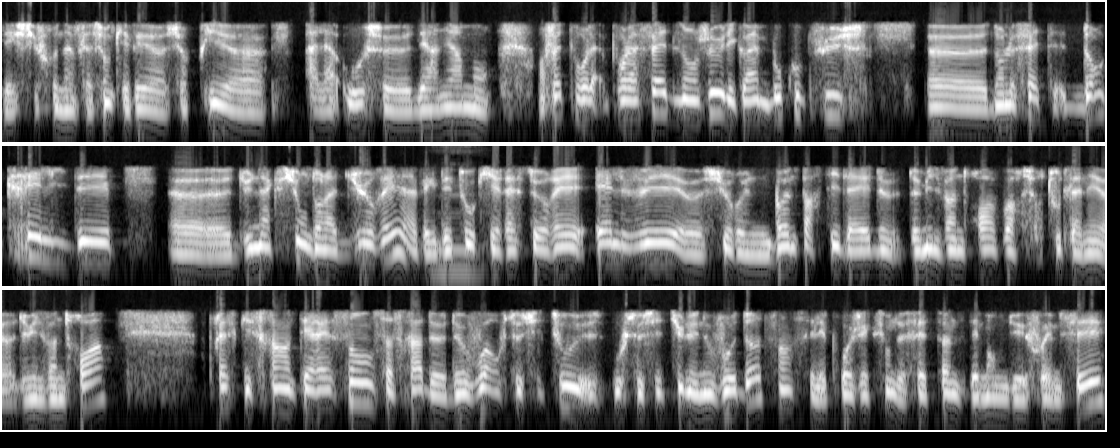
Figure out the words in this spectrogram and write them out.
les chiffres d'inflation qui avaient euh, surpris euh, à la hausse dernièrement. En fait, pour la, pour la Fed, l'enjeu, il est quand même beaucoup plus dans le fait d'ancrer l'idée d'une action dans la durée avec des mmh. taux qui resteraient élevés sur une bonne partie de l'année 2023, voire sur toute l'année 2023. Après, ce qui sera intéressant, ça sera de, de voir où se situent où se situent les nouveaux dots. Hein, c'est les projections de Fed Funds des membres du FOMC,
